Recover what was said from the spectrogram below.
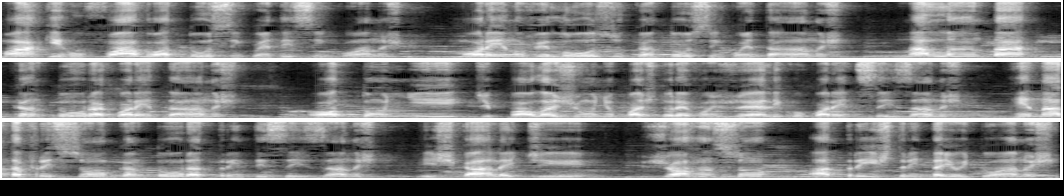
Mark Rufalo, ator 55 anos, Moreno Veloso, cantor 50 anos, Nalanda, cantora 40 anos, Otoni de Paula Júnior, pastor evangélico 46 anos, Renata Frisson, cantora 36 anos, Scarlett Johansson, atriz 38 anos,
